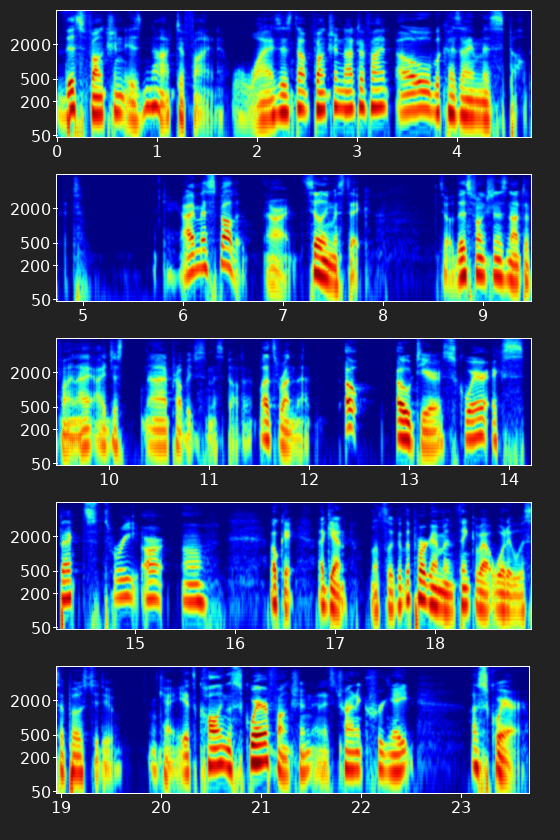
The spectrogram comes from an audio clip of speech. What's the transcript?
this function is not defined. Well, why is this not function not defined? Oh, because I misspelled it. Okay, I misspelled it. All right, silly mistake. So this function is not defined. I, I just, I probably just misspelled it. Let's run that. Oh, oh dear. Square expects three R. Oh, okay. Again, let's look at the program and think about what it was supposed to do. Okay, it's calling the square function and it's trying to create a square.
